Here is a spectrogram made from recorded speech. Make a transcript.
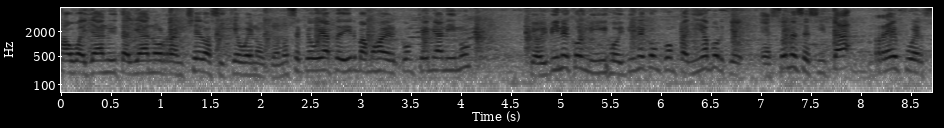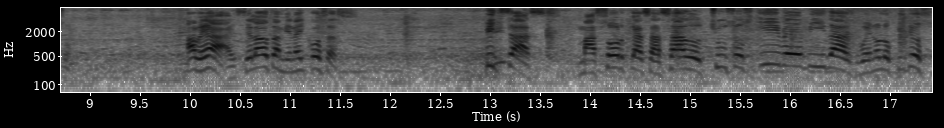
hawaiano, italiano, ranchero. Así que bueno, yo no sé qué voy a pedir, vamos a ver con qué me animo. Que hoy vine con mi hijo, hoy vine con compañía porque esto necesita refuerzo. Ah, vea, a este lado también hay cosas. Pizzas, mazorcas, asados, chuzos y bebidas. Bueno, loquillos,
